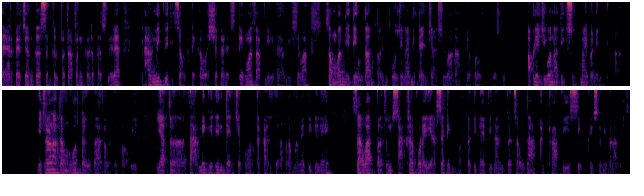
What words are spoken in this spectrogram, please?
तयार करायचा आणि त्या संकल्पात आपण करत असलेल्या धार्मिक विधीचा उल्लेख अवश्य करायचा. तेव्हाच आपली धार्मिक सेवा संबंधित देवतांपर्यंत पोहोचेल आणि त्यांचे आशीर्वाद आपल्यापर्यंत पोहोचतील. आपले जीवन अधिक सुखमय बनेल. मित्रांनो आता मुहूर्त विभागामध्ये पाहूया. यात धार्मिक विधीने त्यांचे मुहूर्त काळ ज्याप्रमाणे दिलेले आहेत सर्वात प्रथम साखरपुडा यासाठी मुहूर्त दिलाय. दिनांक चौदा अठरा वीस एकवीस आणि बावीस.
